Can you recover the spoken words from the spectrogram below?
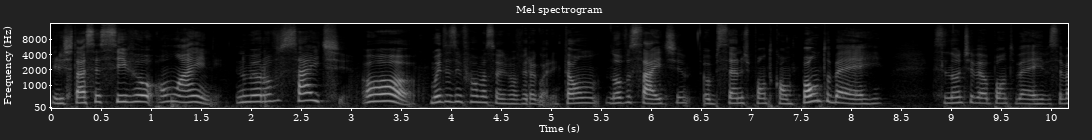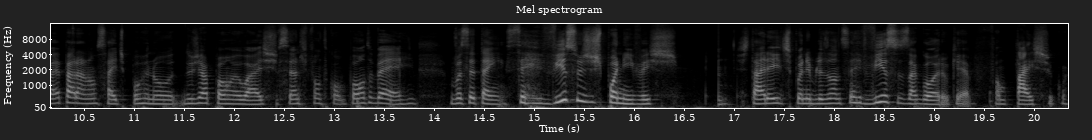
ele está acessível online no meu novo site. Oh, muitas informações vão vir agora. Então, novo site, obscenos.com.br se não tiver o .br, você vai parar num site pornô do Japão, eu acho, centros.com.br. Você tem serviços disponíveis. Estarei disponibilizando serviços agora, o que é fantástico.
